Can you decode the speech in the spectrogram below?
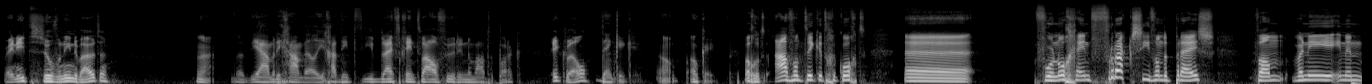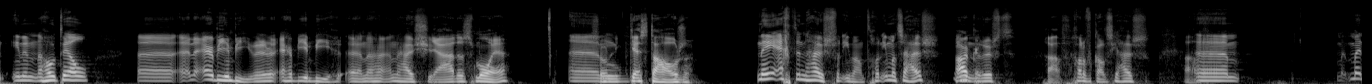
Weet niet, ze hoeven niet naar buiten. Nou, dat- ja, maar die gaan wel. Je, gaat niet, je blijft geen 12 uur in een waterpark. Ik wel. Denk ik. Oh, oké. Maar goed, avondticket gekocht. eh, voor nog geen fractie van de prijs van wanneer je in een, in een hotel, eh, een Airbnb, een Airbnb, een, een huisje. Ja, dat is mooi hè. Ehm, Zo'n guesthouse. nee, echt een huis van iemand. Gewoon iemand zijn huis. In Oké. rust. Gaaf. Gewoon een vakantiehuis. Maar, maar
